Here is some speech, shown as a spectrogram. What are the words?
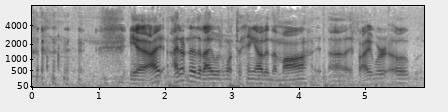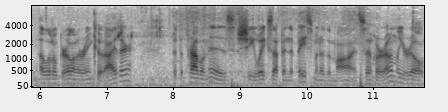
yeah, I, I don't know that I would want to hang out in the maw uh, if I were a, a little girl in a raincoat either. But the problem is, she wakes up in the basement of the maw, and so her only real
